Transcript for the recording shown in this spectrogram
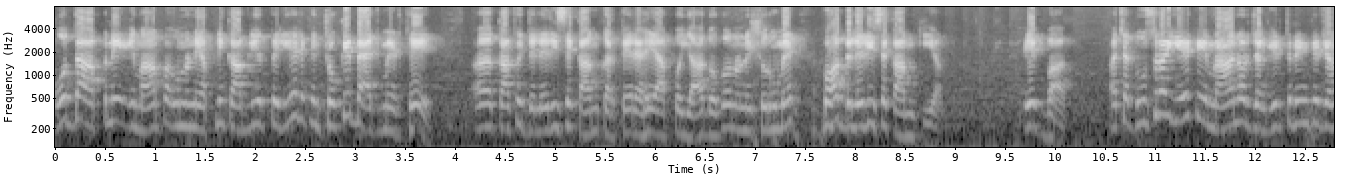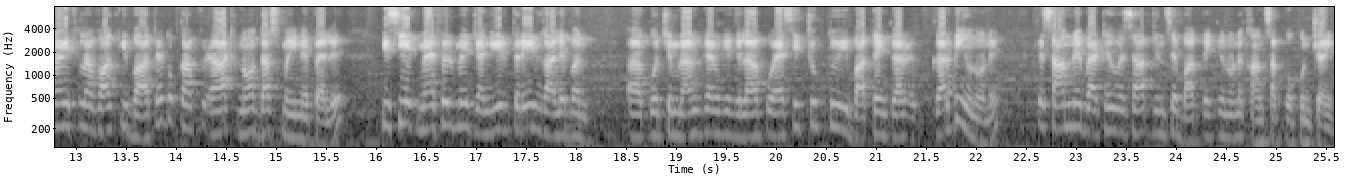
उहदा अपने इमाम पर उन्होंने अपनी काबिलियत पे लिया लेकिन चौके बैचमेट थे आ, काफ़ी दिलेरी से काम करते रहे आपको याद होगा उन्होंने शुरू में बहुत दिलेरी से काम किया। एक बात। अच्छा दूसरा ये कि इमरान और जंगीर तरीन के जहाँ इख्लाफात की बात है तो काफ़ी आठ नौ दस महीने पहले किसी एक महफिल में जंगीर तरीन गालिबन कुछ इमरान खान के खिलाफ को ऐसी चुपती हुई बातें कर कर दी उन्होंने कि सामने बैठे हुए साहब जिनसे बातें की उन्होंने खान साहब को पहुंचाई।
